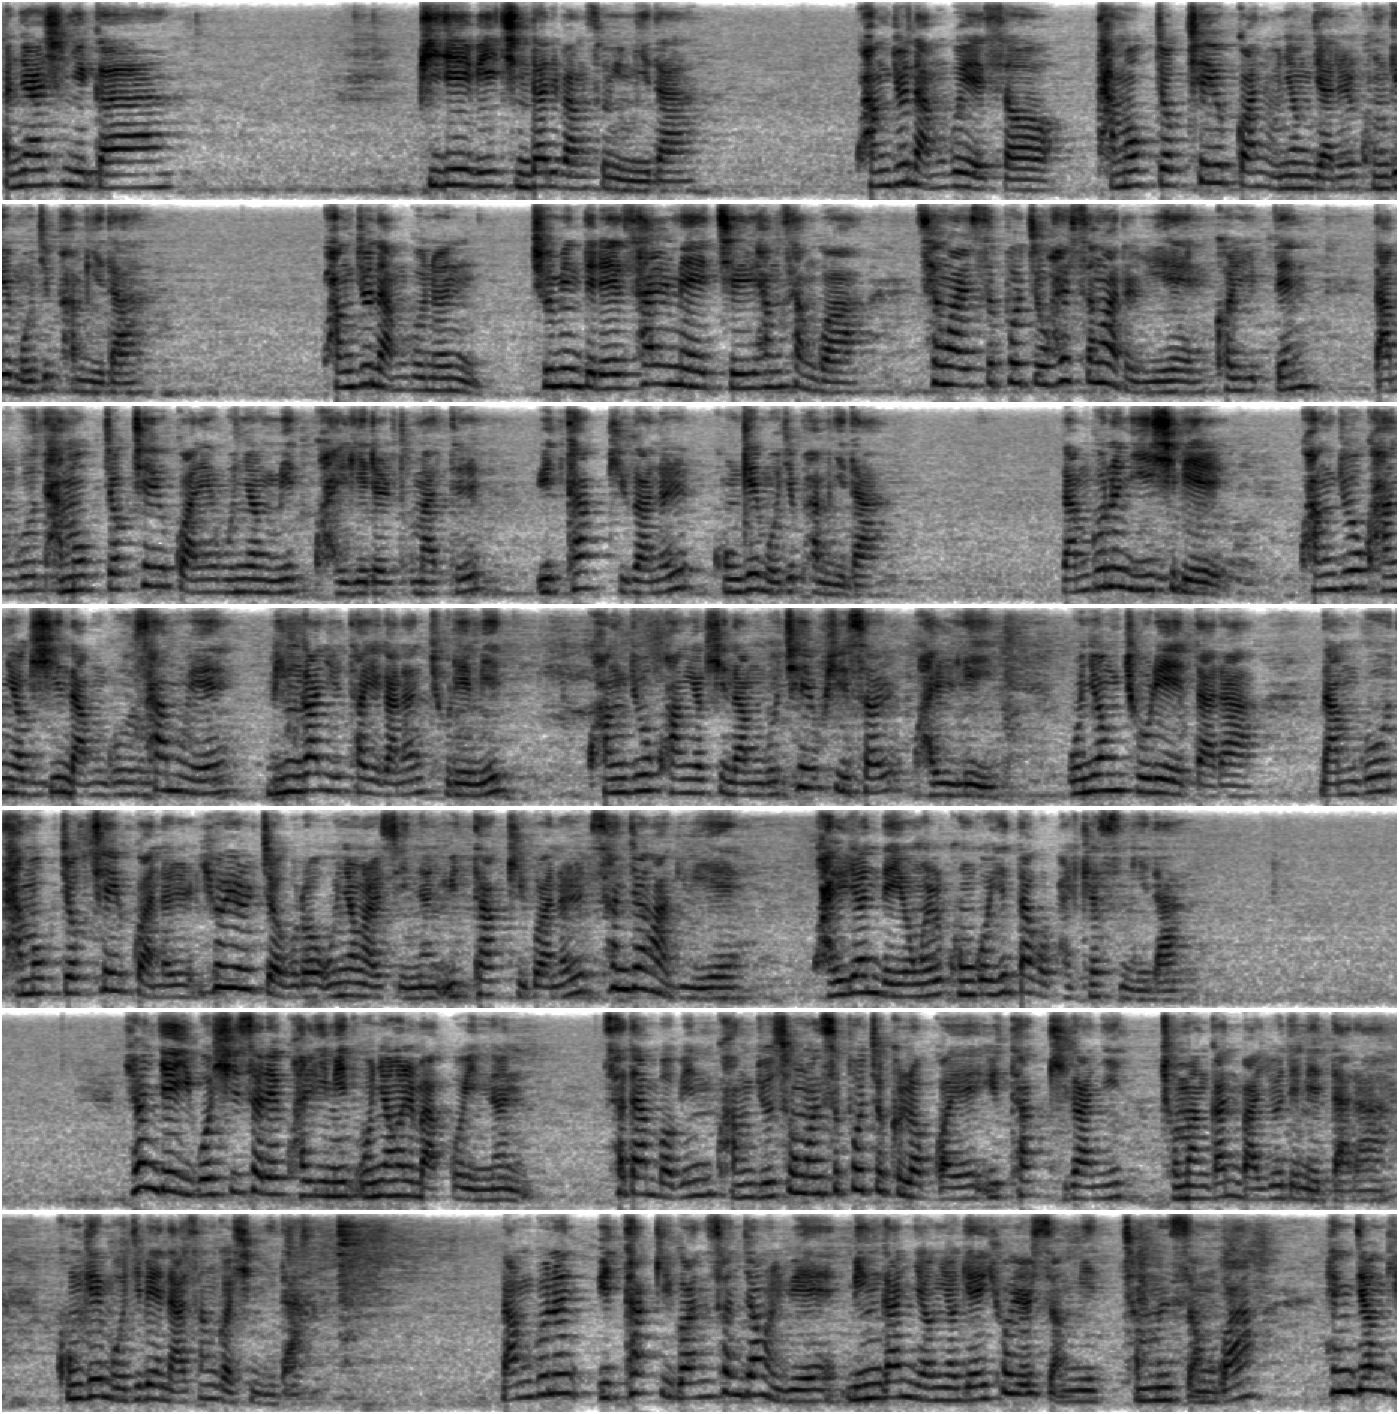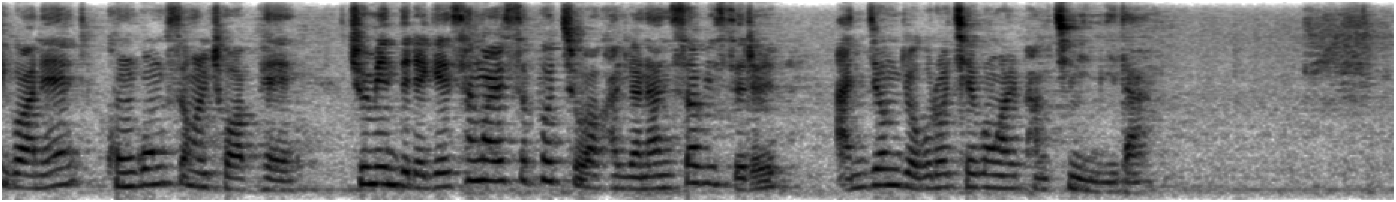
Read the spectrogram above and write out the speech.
안녕하십니까. BJB 진다리 방송입니다. 광주 남구에서 다목적 체육관 운영자를 공개 모집합니다. 광주 남구는 주민들의 삶의 질 향상과 생활 스포츠 활성화를 위해 건립된 남구 다목적 체육관의 운영 및 관리를 도맡을 위탁 기관을 공개 모집합니다. 남구는 20일 광주광역시 남구 사무의 민간 위탁에 관한 조례 및 광주광역시 남구 체육시설 관리 운영 조례에 따라 남구 다목적 체육관을 효율적으로 운영할 수 있는 위탁기관을 선정하기 위해 관련 내용을 공고했다고 밝혔습니다. 현재 이곳 시설의 관리 및 운영을 맡고 있는 사단법인 광주 송원 스포츠클럽과의 위탁 기간이 조만간 만료됨에 따라 공개 모집에 나선 것입니다. 남구는 위탁기관 선정을 위해 민간 영역의 효율성 및 전문성과 행정기관의 공공성을 조합해 주민들에게 생활 스포츠와 관련한 서비스를 안정적으로 제공할 방침입니다.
